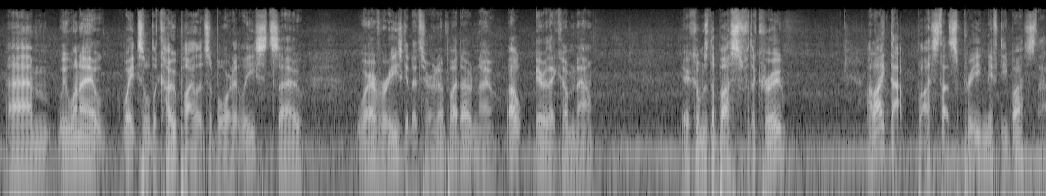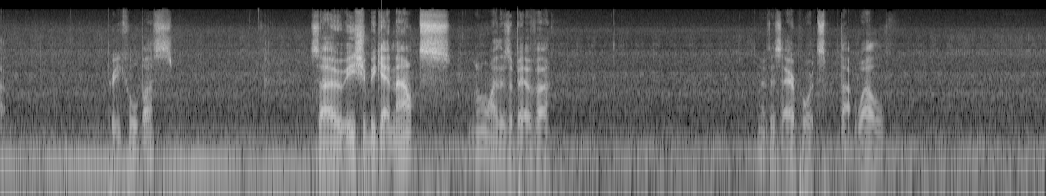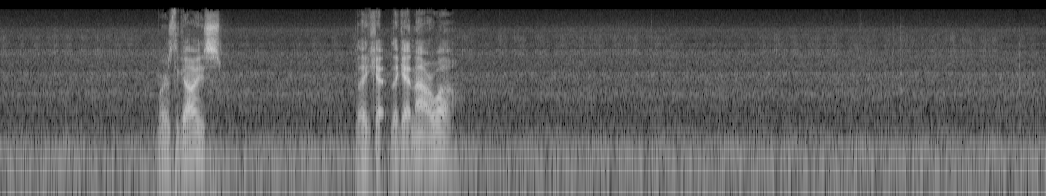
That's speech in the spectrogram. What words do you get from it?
Um, we want to wait till the co-pilot's aboard at least, so wherever he's going to turn up, I don't know. Oh, here they come now. Here comes the bus for the crew. I like that bus. That's a pretty nifty bus, that. Pretty cool bus. So he should be getting out. I don't know why there's a bit of a... I don't know if this airport's that well Where's the guys? Are they get they getting out or what?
